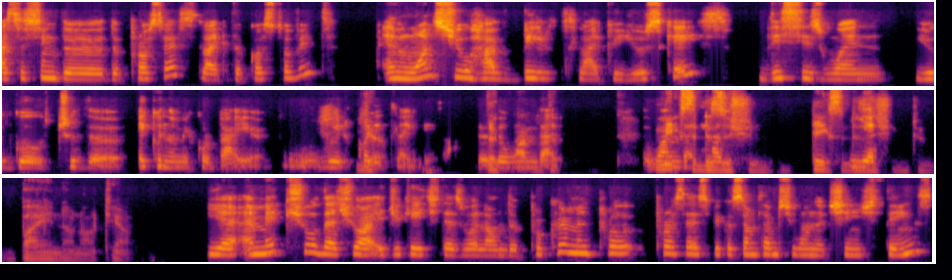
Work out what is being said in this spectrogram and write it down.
assessing the the process like the cost of it and once you have built like a use case, this is when you go to the economical buyer. We'll call yeah. it like this. The, the, the one that the one makes that a decision, has, takes a decision yeah. to buy in or not. Yeah. Yeah, and make sure that you are educated as well on the procurement pro- process because sometimes you want to change things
